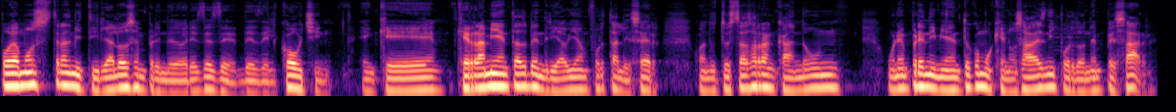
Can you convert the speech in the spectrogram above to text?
podemos transmitirle a los emprendedores desde, desde el coaching? ¿En qué, qué herramientas vendría bien fortalecer? Cuando tú estás arrancando un, un emprendimiento como que no sabes ni por dónde empezar.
